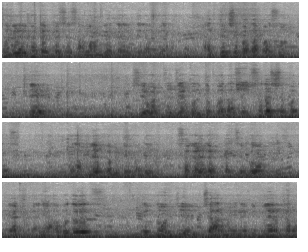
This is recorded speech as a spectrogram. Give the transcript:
सगळे घटक कसे सामावून घेता येतील आपल्याला. अध्यक्षपदापासून ते शेवटचं जे कोणतं पद असेल सदस्य पद असेल आपल्या कमिटीमध्ये सगळ्या घटकाचे लोक या ठिकाणी अगोदरच एक दोन तीन चार महिने डिक्लेअर करा.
